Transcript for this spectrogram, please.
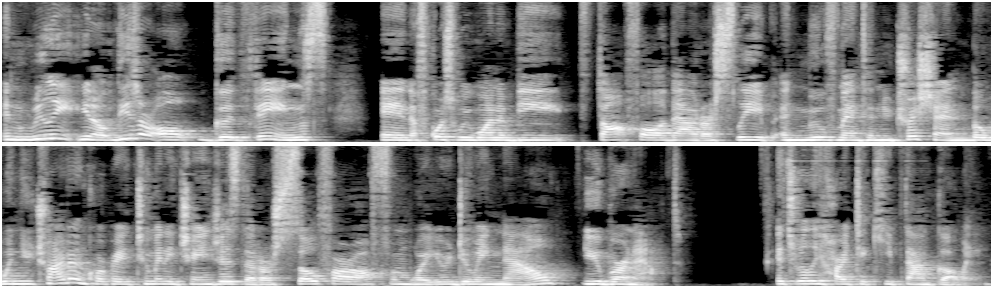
And really, you know, these are all good things and of course, we want to be thoughtful about our sleep and movement and nutrition. But when you try to incorporate too many changes that are so far off from what you're doing now, you burn out. it's really hard to keep that going.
